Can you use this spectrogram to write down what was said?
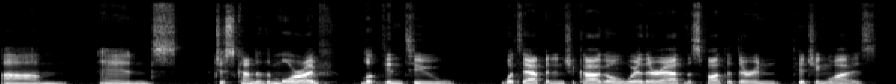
Um, and just kind of the more I've looked into what's happened in Chicago and where they're at and the spot that they're in pitching wise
